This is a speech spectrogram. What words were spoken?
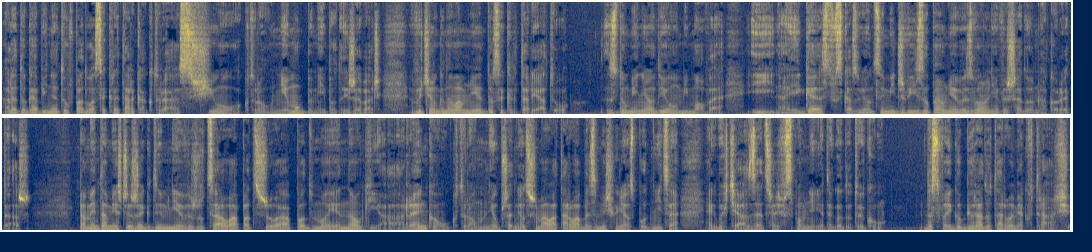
ale do gabinetu wpadła sekretarka, która z siłą, o którą nie mógłbym jej podejrzewać, wyciągnęła mnie do sekretariatu. Zdumienie odjęło mi mowę i na jej gest wskazujący mi drzwi zupełnie bezwolnie wyszedłem na korytarz. Pamiętam jeszcze, że gdy mnie wyrzucała, patrzyła pod moje nogi, a ręką, którą mnie uprzednio trzymała, tarła bezmyślnie o spódnicę, jakby chciała zetrzeć wspomnienie tego dotyku. Do swojego biura dotarłem jak w transie.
